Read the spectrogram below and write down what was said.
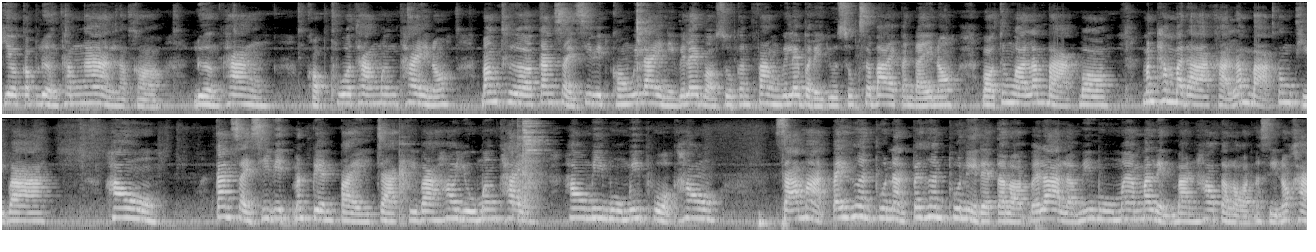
เกี่ยวกับเรื่องทำงานแล้วก็เรื่องทาง ครอบครัวทางเมืองไทยเนาะบางเทือการใส่ชีวิตของวิไลนี่วิไลบอกสู้กันฟังวิไลบ่ได้อยู่สุขสบายปันใดเนาะบอกถึงว่าลำบากบอมันธรรมดาค่ะลำบากต้องทีบ้าเฮาการใส่ชีวิตมันเปลี่ยนไปจากที่ว่าเฮาอยู่เมืองไทยเฮามีหมู่มีพวกเฮา สามารถไปเฮือนผู้นั้นไปเฮือนผู้นี้ได้ตลอดเวลาแล้วมีมูมามาเล่นบันเฮาตลอดนะสิเนาะค่ะ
